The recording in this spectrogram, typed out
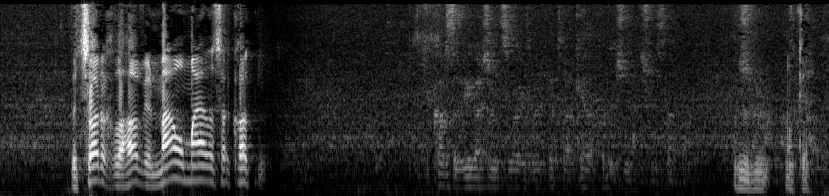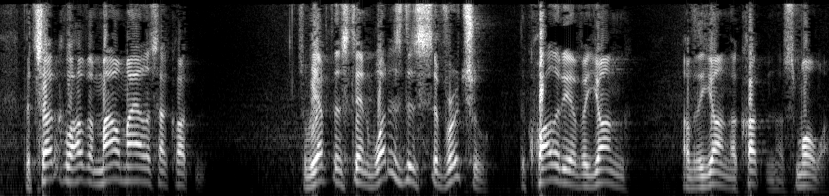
hakotten. Comes to Viva Hashem Tzvah, it's Mekot Vakela Chodesh Nefesh Mustafa. Mm-hmm, okay. But tzarich lahavin ma'u ma'alas hakotten. So we have to understand what is this virtue, the quality of a young, of the young, a cotton, a small one,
